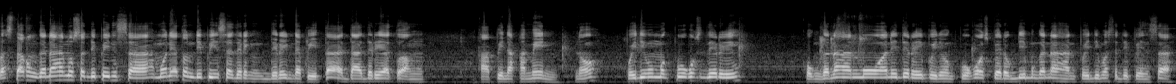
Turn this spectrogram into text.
basta kung ganahan mo sa depensa mo ni atong depensa direng direng napita da diri ato ang ah, pinakamen no? Pwede mo mag-focus dire kung ganahan mo ani dire pwede mag-focus pero kung di mo ganahan pwede mo sa depensa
